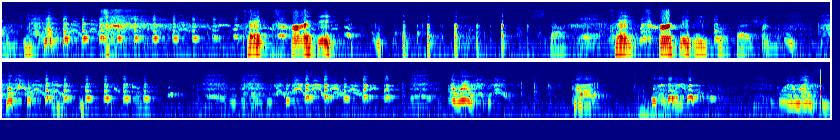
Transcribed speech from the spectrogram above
Take three. Stop there. Take three. Be professional. Cut. what am I supposed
